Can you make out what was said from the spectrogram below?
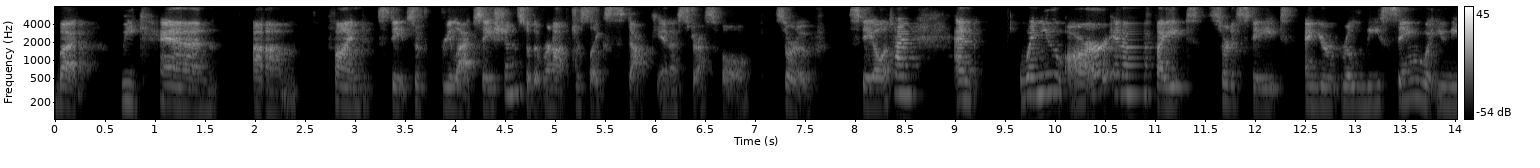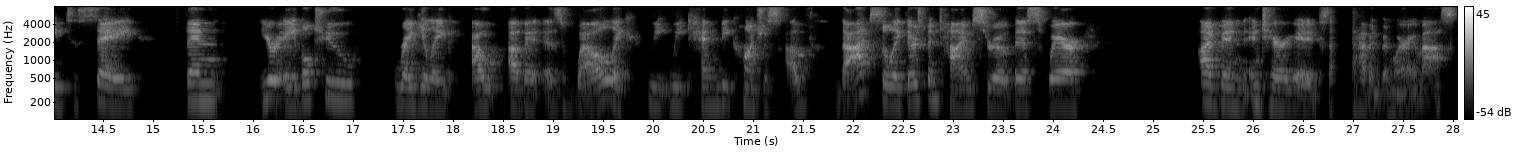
but we can um, find states of relaxation so that we're not just like stuck in a stressful sort of stay all the time. And when you are in a fight sort of state and you're releasing what you need to say, then you're able to regulate out of it as well. Like we we can be conscious of that. So like there's been times throughout this where I've been interrogated because I haven't been wearing a mask.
